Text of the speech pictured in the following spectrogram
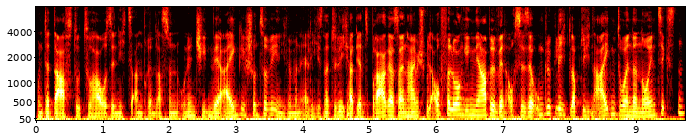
Und da darfst du zu Hause nichts anbrennen lassen. Und unentschieden wäre eigentlich schon zu wenig, wenn man ehrlich ist. Natürlich hat jetzt Braga sein Heimspiel auch verloren gegen Neapel, wenn auch sehr, sehr unglücklich. Ich glaube, durch ein Eigentor in der 90.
